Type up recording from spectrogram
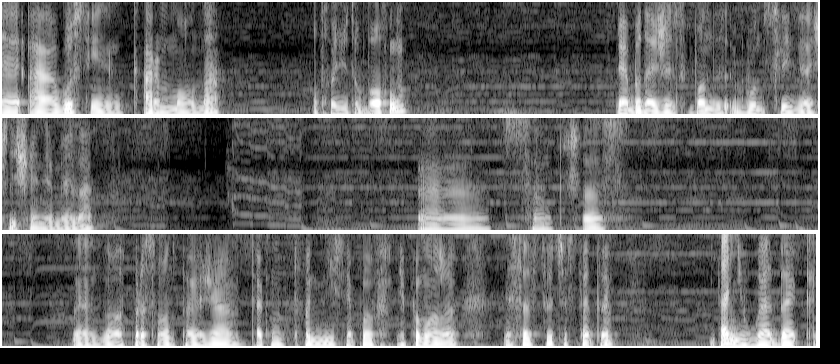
E, Agustin Carmona odchodzi do Bochum. Ja bodajże jest w Bundeslidze, jeśli się nie mylę. Sanchez. Nie, no, po prostu mu odpowiedziałem. Tak to nic nie, po, nie pomoże. Niestety czy. Dani Welbeck.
